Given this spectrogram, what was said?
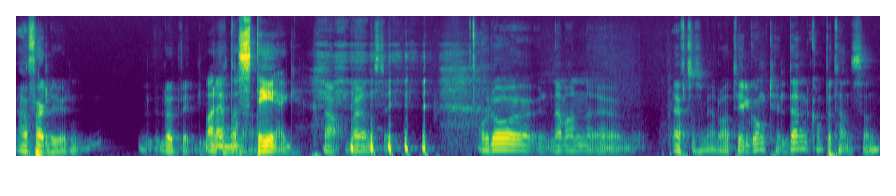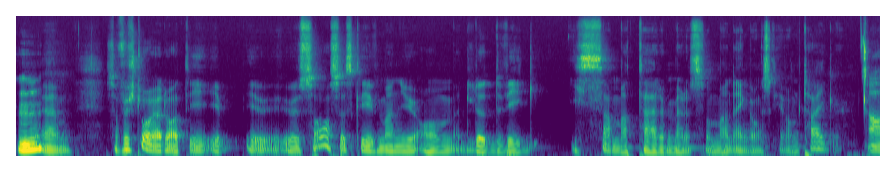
Han följer ju Ludvig. Varenda steg. Ja, varenda steg. och då när man, eh, eftersom jag då har tillgång till den kompetensen. Mm. eh, Så förstår jag då att i, i, i USA så skriver man ju om Ludvig i samma termer som man en gång skrev om Tiger. Ja,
